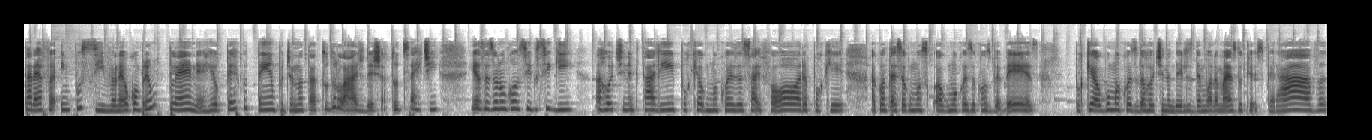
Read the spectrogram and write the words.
tarefa impossível, né? Eu comprei um planner, eu perco tempo de anotar tudo lá, de deixar tudo certinho, e às vezes eu não consigo seguir a rotina que tá ali porque alguma coisa sai fora, porque acontece algumas, alguma coisa com os bebês, porque alguma coisa da rotina deles demora mais do que eu esperava,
